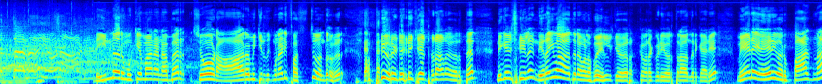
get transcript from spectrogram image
எத்தனையோ இன்னொரு முக்கியமான நபர் ஷோட ஆரம்பிக்கிறதுக்கு முன்னாடி ஃபர்ஸ்ட் வந்தவர். அப்படி ஒரு டெடிகேட்டடான ஒருத்தர். நிகழ்ச்சியில நிறைவா வந்து நம்மளை வர வரக்கூடிய ஒருத்தராக வந்திருக்காரு. மேடையில் ஏறி ஒரு பாடினா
